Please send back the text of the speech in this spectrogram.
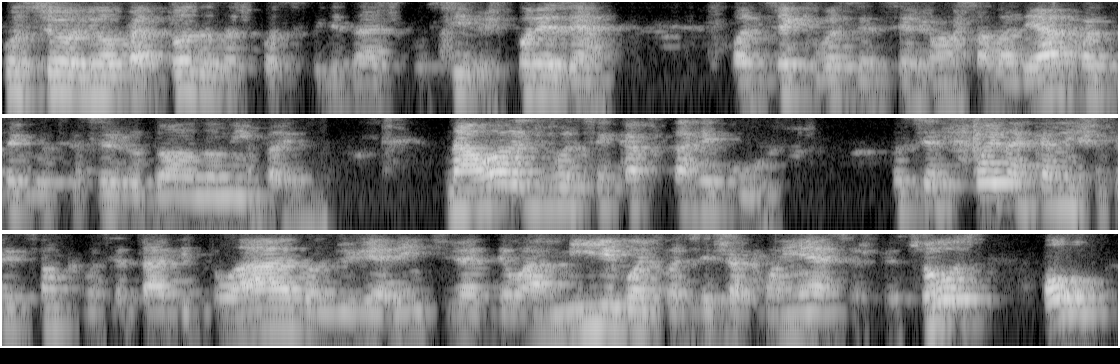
você olhou para todas as possibilidades possíveis? Por exemplo, pode ser que você seja um assalariado, pode ser que você seja o dono de uma empresa. Na hora de você captar recursos, você foi naquela instituição que você está habituado, onde o gerente já é teu amigo, onde você já conhece as pessoas, ou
